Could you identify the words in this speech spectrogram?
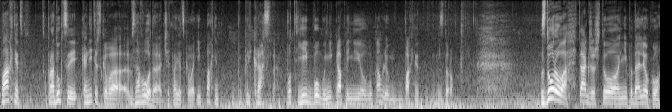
Пахнет продукцией кондитерского завода Черповецкого. И пахнет прекрасно. Вот ей-богу, ни капли не лукавлю, пахнет здорово. Здорово также, что неподалеку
